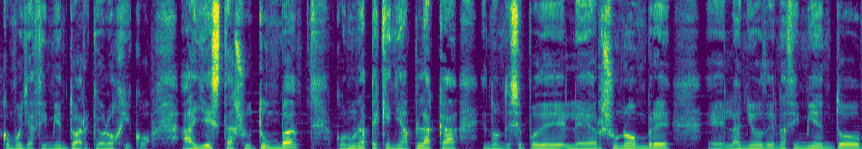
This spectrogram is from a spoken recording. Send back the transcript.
como yacimiento arqueológico. Ahí está su tumba con una pequeña placa en donde se puede leer su nombre, el año de nacimiento,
